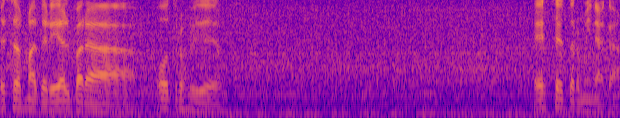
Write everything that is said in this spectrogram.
Eso es material para otros videos. Este termina acá.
